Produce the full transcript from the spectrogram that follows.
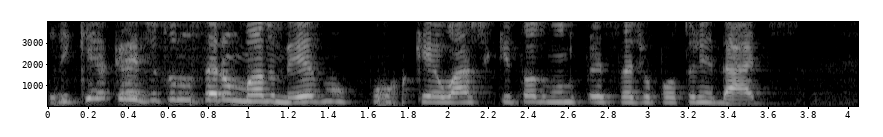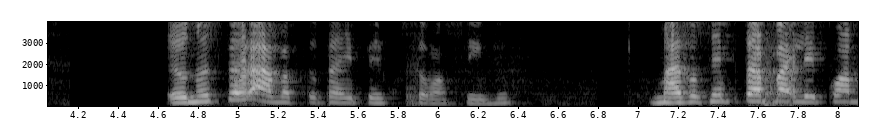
e que acredito no ser humano mesmo, porque eu acho que todo mundo precisa de oportunidades. Eu não esperava tanta repercussão assim, viu? Mas eu sempre trabalhei com, a,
